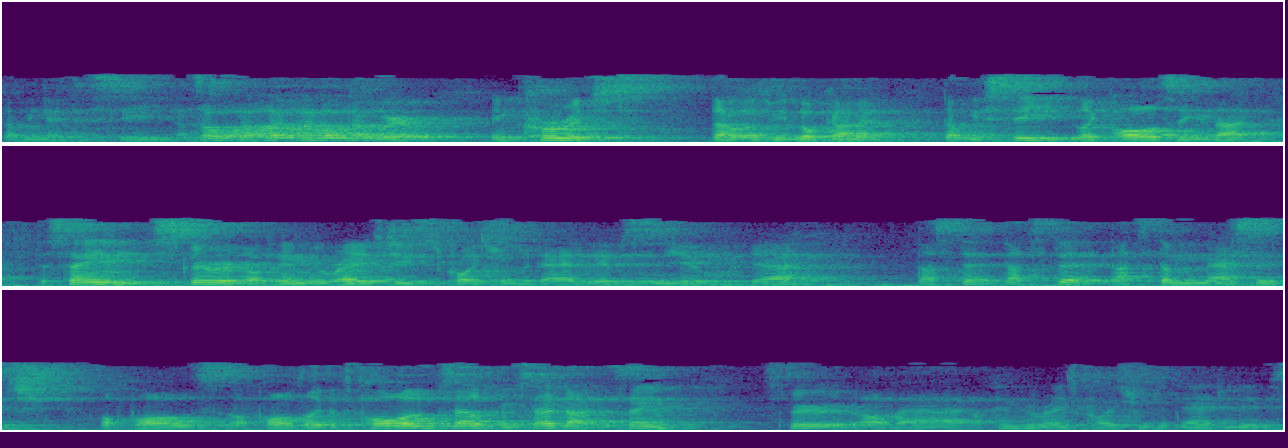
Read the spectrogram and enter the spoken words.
that we get to see. And so I, I hope that we're encouraged that as we look at it, that we see, like Paul saying, that the same spirit of him who raised Jesus Christ from the dead lives in you. Yeah? That's the that's the that's the message of Paul's of Paul's life. It's Paul himself who said that. The same spirit of, uh, of him who raised Christ from the dead lives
